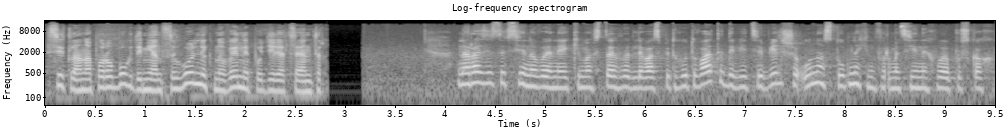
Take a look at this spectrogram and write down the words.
Світлана Поробок, Дем'ян Цегольник, новини Поділля Центр. Наразі це всі новини, які ми встигли для вас підготувати. Дивіться більше у наступних інформаційних випусках.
